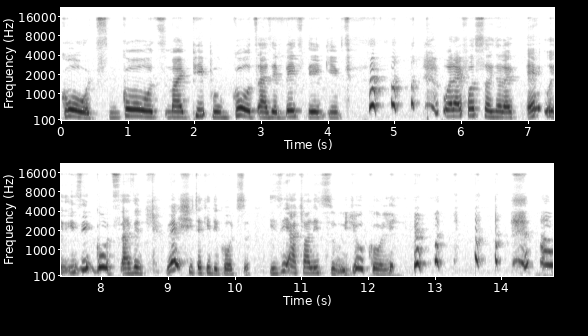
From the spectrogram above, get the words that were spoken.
goats goats my people goats as a birthday gift. When i first saw it i was like eh wait is it goats? As in where is she taking the goats is it actually to Uju Okoli? Um,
